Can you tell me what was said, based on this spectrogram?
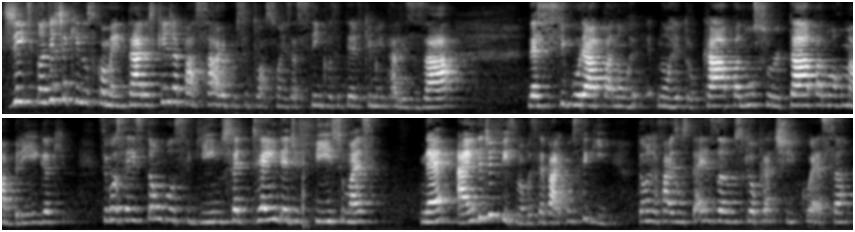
Gente, então deixa aqui nos comentários quem já passaram por situações assim que você teve que mentalizar, né, se segurar para não, não retrucar, para não surtar, para não arrumar briga, que, se vocês estão conseguindo, você ainda é difícil, mas né, ainda é difícil, mas você vai conseguir. Então já faz uns 10 anos que eu pratico essa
